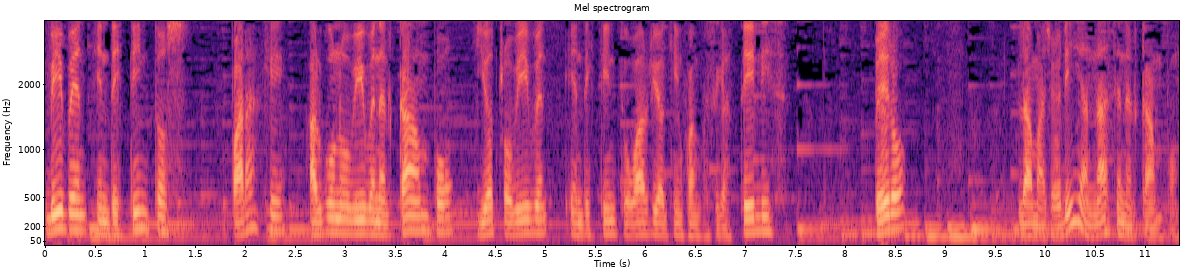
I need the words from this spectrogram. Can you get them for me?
viven en distintos parajes, algunos viven en el campo y otros viven en distintos barrios aquí en Juan José Castelis, pero la mayoría nace en el campo.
